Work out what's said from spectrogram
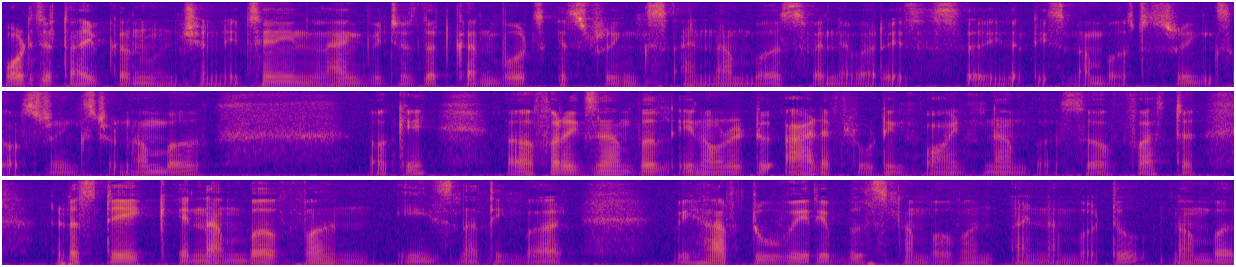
What is a type conversion? It's any languages that converts strings and numbers whenever necessary that is numbers to strings or strings to numbers okay? Uh, for example in order to add a floating point number. So first uh, let us take a number one is nothing but we have two variables number one and number two. Number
